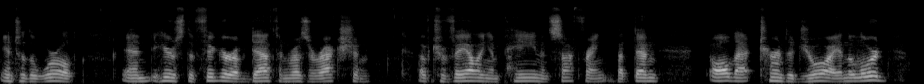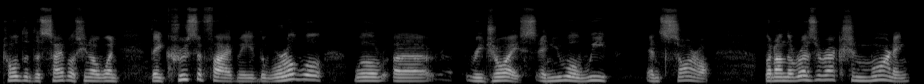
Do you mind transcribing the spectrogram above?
into the world. And here's the figure of death and resurrection, of travailing and pain and suffering, but then all that turned to joy. And the Lord told the disciples, you know, when they crucified me, the world will will uh, rejoice, and you will weep and sorrow. But on the resurrection morning,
